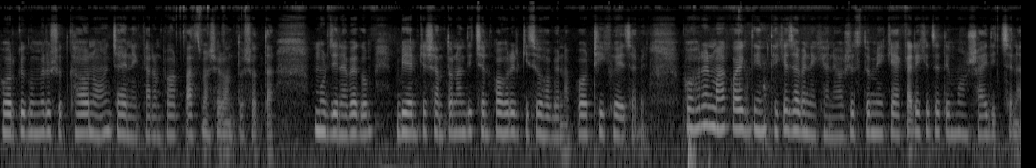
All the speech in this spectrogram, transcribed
প্রহরকে ঘুমের ওষুধ খাওয়ানো যায়নি কারণ প্রহর পাঁচ মাসের অন্তঃসত্ত্বা মুরজিনা বেগম বিয়ানকে সান্ত্বনা দিচ্ছেন প্রহরের কিছু হবে না প্রহর ঠিক হয়ে যাবে। প্রহরের মা কয়েকদিন থেকে যাবেন এখানে, অসুস্থ মেয়েকে একা রেখে যেতে মন সায় দিচ্ছে না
